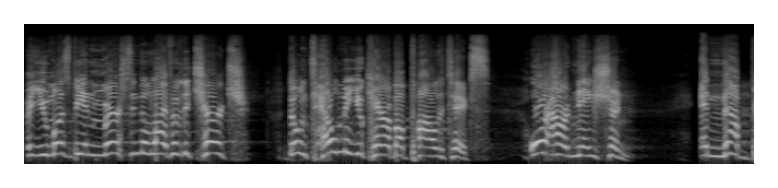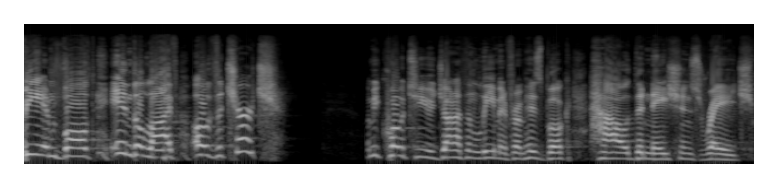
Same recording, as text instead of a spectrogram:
But you must be immersed in the life of the church. Don't tell me you care about politics or our nation and not be involved in the life of the church. Let me quote to you Jonathan Leeman from his book, How the Nations Rage.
